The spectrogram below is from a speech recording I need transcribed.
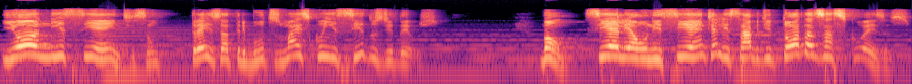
e onisciente. São três atributos mais conhecidos de Deus. Bom, se ele é onisciente, ele sabe de todas as coisas.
